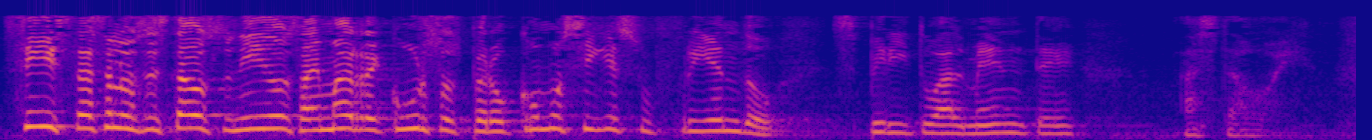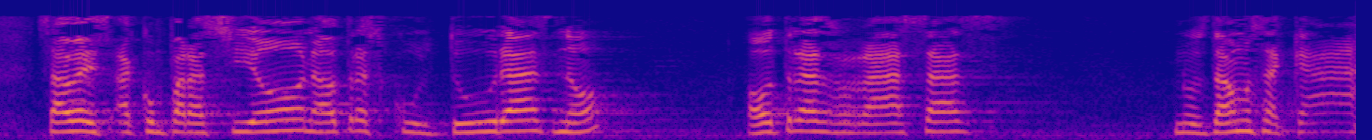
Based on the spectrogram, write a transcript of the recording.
Sí, estás en los Estados Unidos, hay más recursos, pero ¿cómo sigues sufriendo espiritualmente hasta hoy? Sabes, a comparación a otras culturas, ¿no? A otras razas, nos damos acá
